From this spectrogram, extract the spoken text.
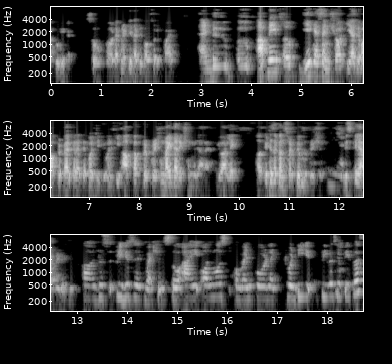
up to date so definitely that is also required and आपने uh, ये कैसे इंश्योर किया जब आप प्रिपेयर कर रहे थे फॉर वन की आपका प्रिपरेशन राइट डायरेक्शन में जा रहा है? You are like it is a constructive preparation इसके लिए आपने क्या किया? Uh, this previous year questions. So I almost went for like 20 previous year papers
